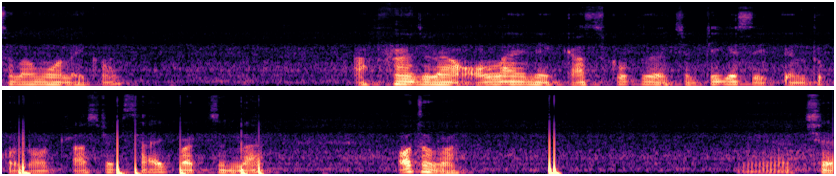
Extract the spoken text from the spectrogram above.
আসসালামু আলাইকুম। আপনারা যারা অনলাইনে কাজ করতে যাচ্ছেন, ঠিক আছে, কিন্তু কোনো ট্রাস্টেড সাইট পাচ্ছেন না, অথবা, হচ্ছে,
